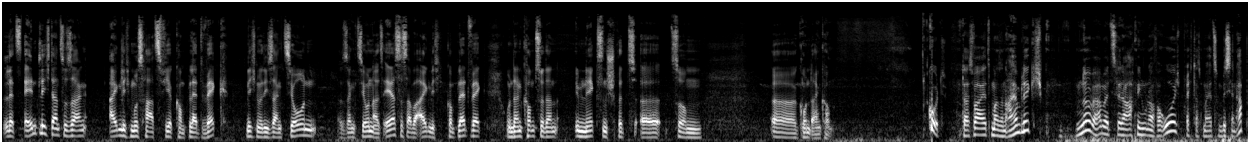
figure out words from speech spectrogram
letztendlich dann zu sagen, eigentlich muss Hartz IV komplett weg, nicht nur die Sanktionen, Sanktionen als erstes, aber eigentlich komplett weg. Und dann kommst du dann im nächsten Schritt äh, zum äh, Grundeinkommen. Gut, das war jetzt mal so ein Einblick. Ich, ne, wir haben jetzt wieder acht Minuten auf der Uhr. Ich breche das mal jetzt ein bisschen ab.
